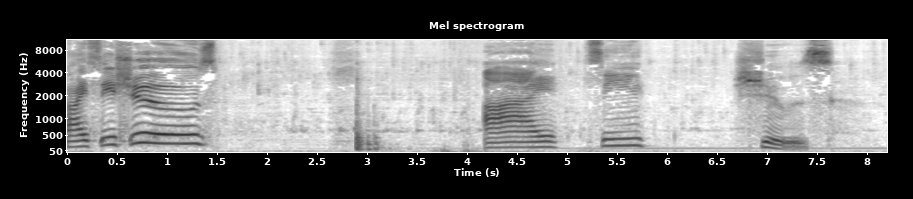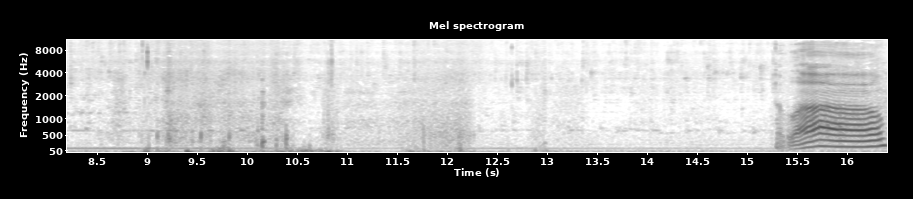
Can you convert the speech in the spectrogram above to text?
I see shoes. I see shoes. Hello?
